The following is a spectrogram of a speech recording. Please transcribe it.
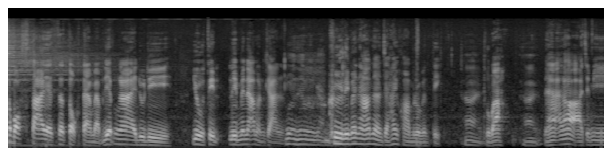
เขาบอกสไตล์เนี่ยจะตกแต่งแบบเรียบง่ายดูดี อยู่ติดริมแม่น้ำเหมือนกันเรื่องนี้เหมือนกันคือริมแม่น้ำเนี่ยจะให้ความโรแมนติก ใช่ถูกป่ะใช่นะฮะแล้วก็อาจจะมี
